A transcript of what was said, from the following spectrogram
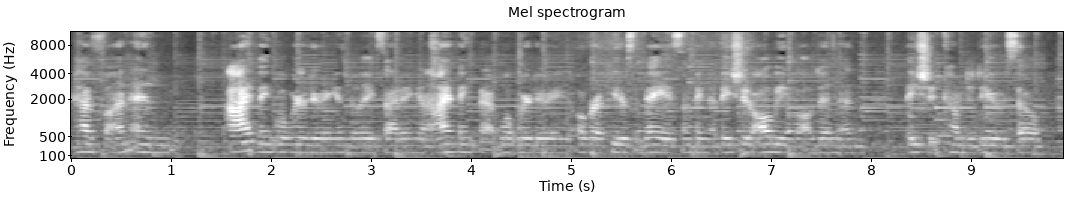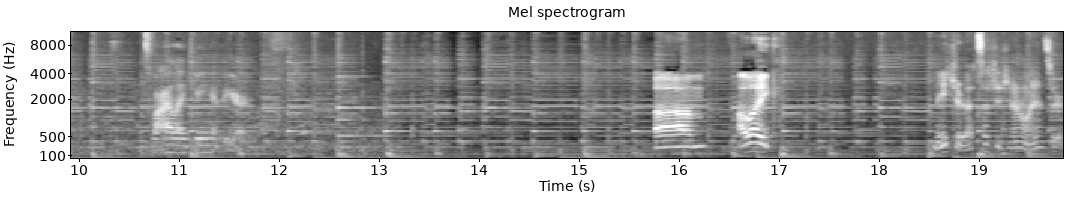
have fun. And I think what we're doing is really exciting and I think that what we're doing over at Peterson Bay is something that they should all be involved in and they should come to do. So that's why I like being at the yurt. Um, I like nature. That's such a general answer,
